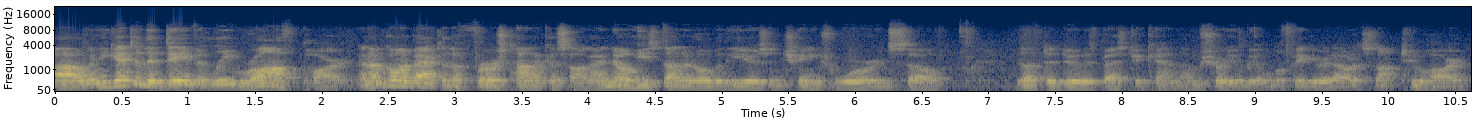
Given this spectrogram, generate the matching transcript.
Uh, when you get to the David Lee Roth part, and I'm going back to the first Hanukkah song, I know he's done it over the years and changed words, so you'll have to do as best you can. I'm sure you'll be able to figure it out. It's not too hard.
